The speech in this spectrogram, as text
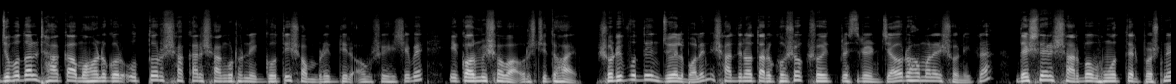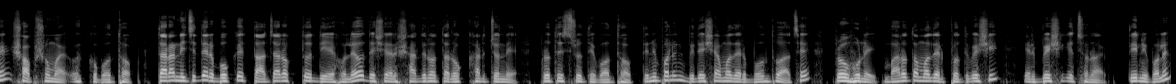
যুবদল ঢাকা, মহানগর উত্তর শাখার সাংগঠনিক গতি সমৃদ্ধির অংশ হিসেবে এ কর্মী সভা অনুষ্ঠিত হয়। শরীফুদ্দিন জুয়েল বলেন, স্বাধীনতার ঘোষক শহীদ প্রেসিডেন্ট জিয়াউর রহমানের সৈনিকরা দেশের সার্বভৌমত্বের প্রশ্নে সবসময় ঐক্যবদ্ধ। তারা নিজেদের বুকে তাজা রক্ত দিয়ে হলেও দেশের স্বাধীনতা রক্ষার জন্য প্রতিশ্রুতিবদ্ধ। তিনি বলেন, বিদেশে আমাদের বন্ধু আছে, প্রভু নেই, ভারত আমাদের প্রতিবেশী, এর বেশি কিছু নয়। তিনি বলেন,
